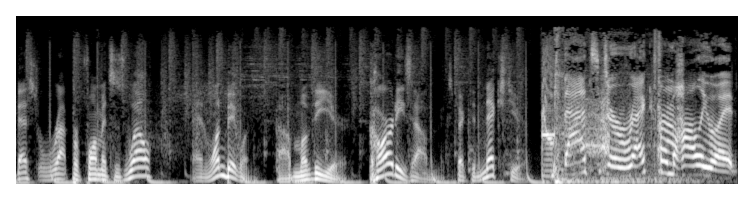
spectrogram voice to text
Best Rap Performance as well, and one big one, Album of the Year. Cardi's album expected next year. That's direct from Hollywood.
